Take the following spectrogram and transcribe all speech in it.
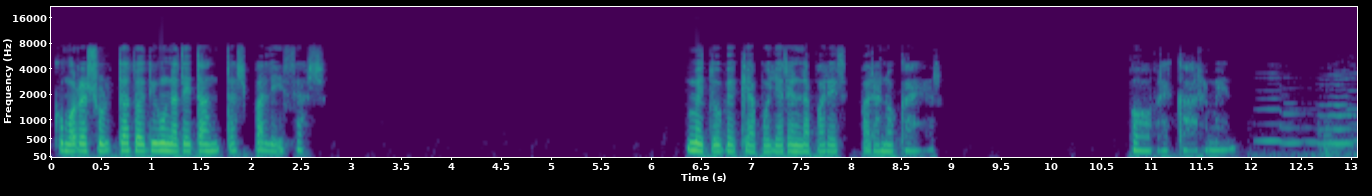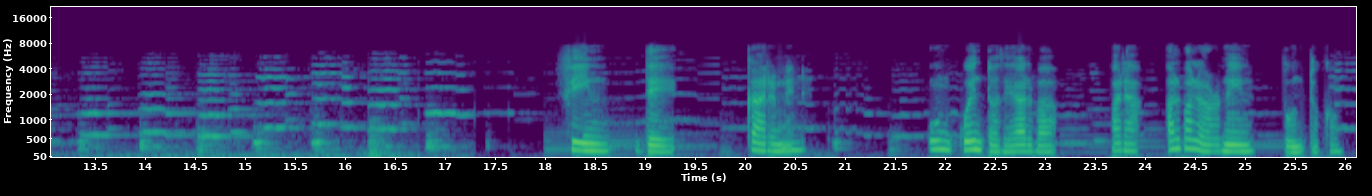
como resultado de una de tantas palizas. Me tuve que apoyar en la pared para no caer. Pobre Carmen. Fin de Carmen. Un cuento de Alba para albalearning.com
